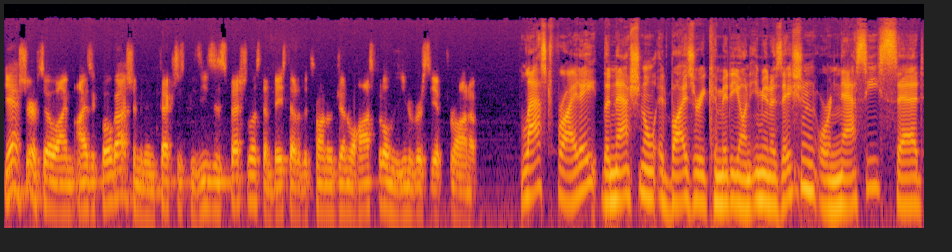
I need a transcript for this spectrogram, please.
Yeah, sure. So I'm Isaac Bogoch. I'm an infectious diseases specialist. I'm based out of the Toronto General Hospital and the University of Toronto. Last Friday, the National Advisory Committee on Immunization, or NACI, said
